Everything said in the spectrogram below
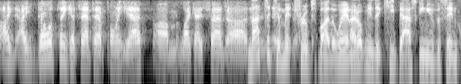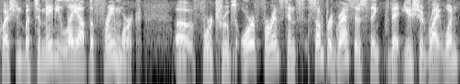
I, I don't think it's at that point yet. Um, like I said, uh, Not to commit troops, by the way, and I don't mean to keep asking you the same question, but to maybe lay out the framework uh, for troops. Or, for instance, some progressives think that you should write one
